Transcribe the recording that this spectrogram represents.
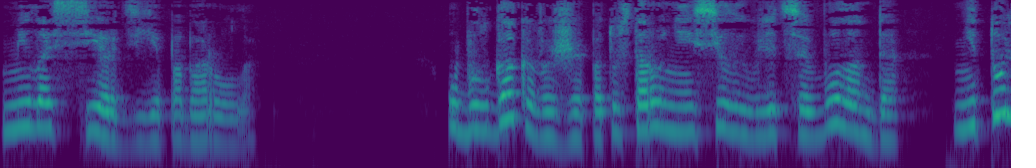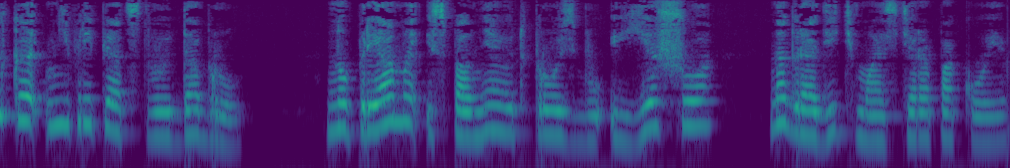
милосердие поборола. У Булгакова же потусторонние силы в лице Воланда не только не препятствуют добру, но прямо исполняют просьбу Иешуа наградить мастера покоя.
